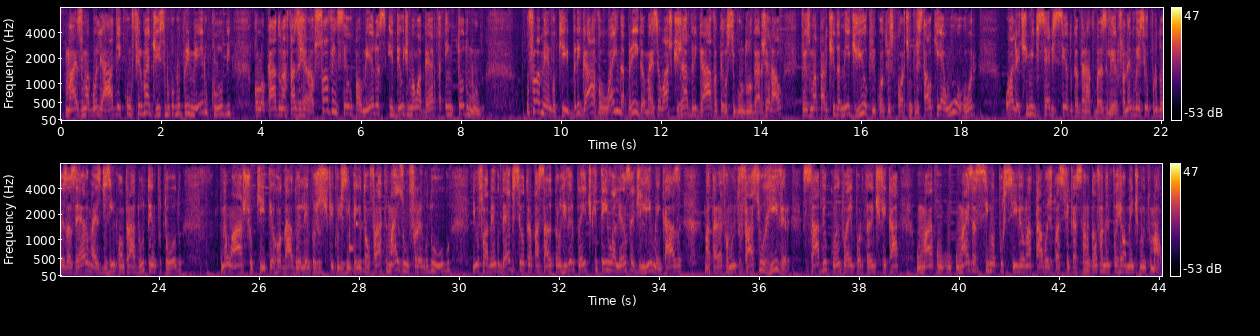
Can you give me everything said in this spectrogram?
mais uma goleada e confirmadíssimo como o primeiro clube colocado na fase geral. Só venceu o Palmeiras e deu de mão aberta em todo mundo. O Flamengo, que brigava, ou ainda briga, mas eu acho que já brigava pelo segundo lugar geral, fez uma partida medíocre contra o Sporting Cristal, que é um horror. Olha, time de Série C do Campeonato Brasileiro. O Flamengo venceu por 2 a 0 mas desencontrado o tempo todo. Não acho que ter rodado o elenco justifica o desempenho tão fraco. Mais um frango do Hugo. E o Flamengo deve ser ultrapassado pelo River Plate, que tem o Aliança de Lima em casa. Uma tarefa muito fácil. O River sabe o quanto é importante ficar o mais acima possível na tábua de classificação. Então o Flamengo foi realmente muito mal.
